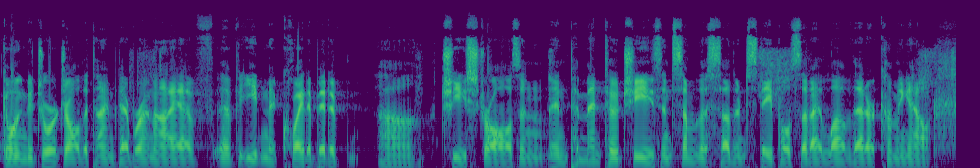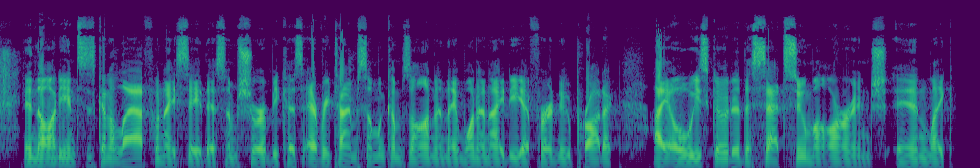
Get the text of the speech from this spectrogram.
going to Georgia all the time, Deborah and I have, have eaten a, quite a bit of uh, cheese straws and, and pimento cheese and some of the southern staples that I love that are coming out. And the audience is going to laugh when I say this, I'm sure, because every time someone comes on and they want an idea for a new product, I always go to the Satsuma orange. And like,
